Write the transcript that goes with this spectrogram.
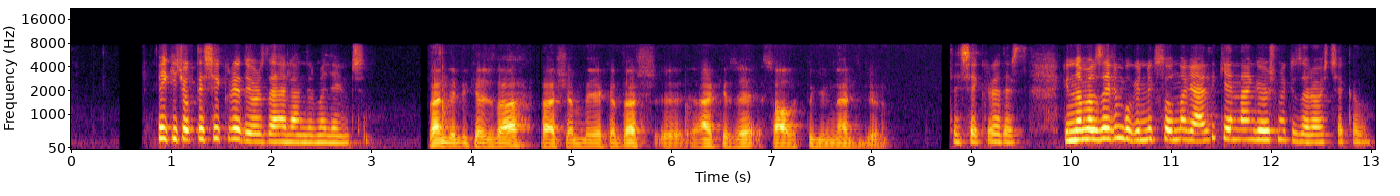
Peki çok teşekkür ediyoruz değerlendirmelerin için. Ben de bir kez daha Perşembe'ye kadar e, herkese sağlıklı günler diliyorum. Teşekkür ederiz. Gündem Özel'in bugünlük sonuna geldik. Yeniden görüşmek üzere. Hoşçakalın.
